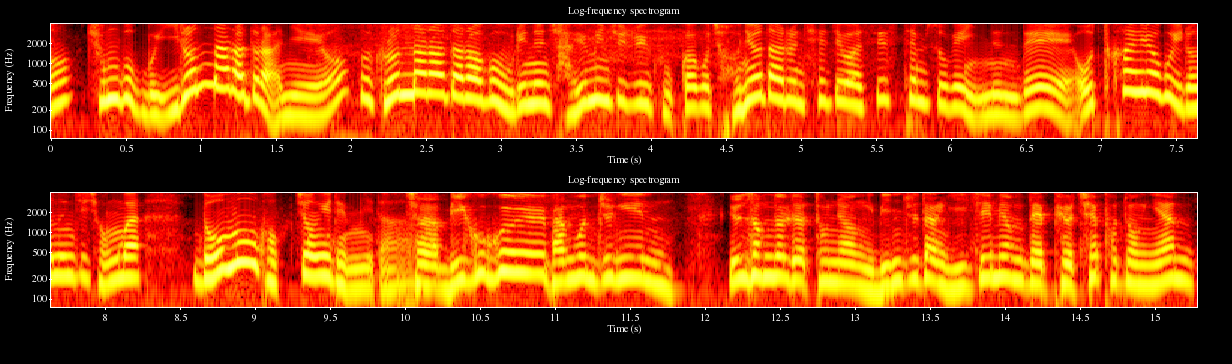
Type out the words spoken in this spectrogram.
어? 중국 뭐 이런 나라들 아니에요? 그런 나라다라고 우리는 자유민주주의 국가고 전혀 다른 체제와 시스템 속에 있는데 어떻게 하려고 이러는지 정말 너무 걱정이 됩니다. 자, 미국을 방문 중인 윤석열 대통령 민주당 이재명 대표 체포동의안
